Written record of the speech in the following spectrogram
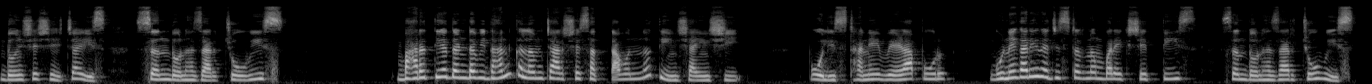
दोनशे शेहेचाळीस सन दोन हजार चोवीस. भारतीय दंडविधान कलम चारशे सत्तावन्न तीनशे ऐंशी. पोलीस ठाणे वेळापूर. गुन्हेगारी रजिस्टर नंबर एकशे तीस सन दोन हजार चोवीस.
